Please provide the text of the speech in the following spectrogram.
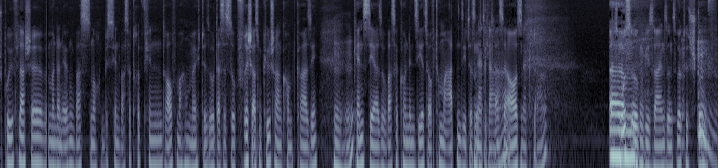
Wassersprühflasche, wenn man dann irgendwas noch ein bisschen Wassertröpfchen drauf machen möchte, so dass es so frisch aus dem Kühlschrank kommt quasi. Mhm. Kennst du ja, so Wasser kondensiert, so auf Tomaten sieht das Na richtig klar, klasse aus. Na klar. Das Ähm, muss irgendwie sein, sonst wirkt es stumpf.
